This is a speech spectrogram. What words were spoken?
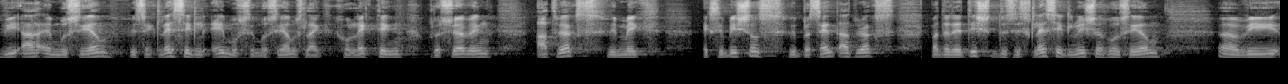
We are a museum with the classical aim of the museums, like collecting, preserving artworks. We make exhibitions, we present artworks, but in addition to this classical mission of museum, uh, we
